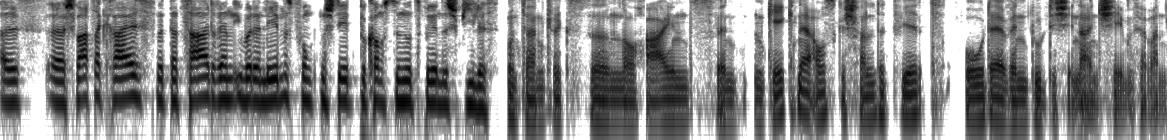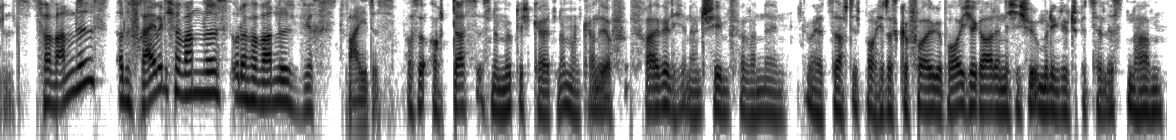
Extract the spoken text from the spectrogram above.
als äh, schwarzer Kreis mit einer Zahl drin über den Lebenspunkten steht, bekommst du nur zu Beginn des Spieles. Und dann kriegst du noch eins, wenn ein Gegner ausgeschaltet wird oder wenn du dich in einen Schemen verwandelst. Verwandelst, also freiwillig verwandelst oder verwandelt wirst. Beides. Also auch das ist eine Möglichkeit, ne? Man kann sich auch freiwillig in ein Schemen verwandeln. Wenn man jetzt sagt, ich brauche hier das Gefolge, brauche ich hier gerade nicht, ich will unbedingt den Spezialisten haben,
